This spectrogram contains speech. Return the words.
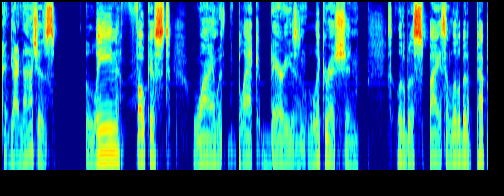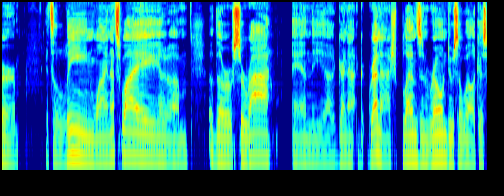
And Garnacha's lean, focused wine with black berries and licorice and a little bit of spice, and a little bit of pepper. It's a lean wine. That's why um, the Syrah and the uh, Grenache blends in Rhone do so well because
